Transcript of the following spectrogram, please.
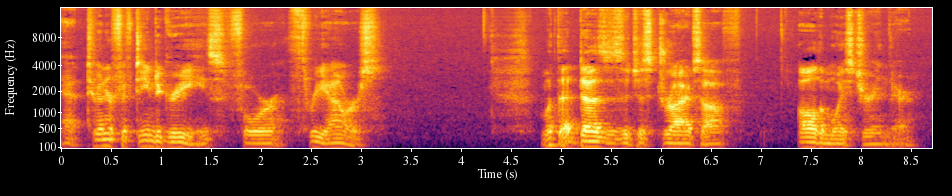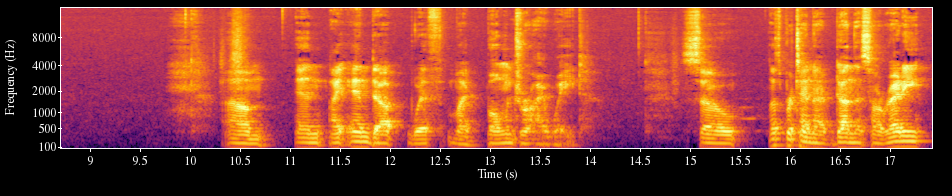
at 215 degrees for three hours. What that does is it just drives off all the moisture in there. Um, and I end up with my bone dry weight. So let's pretend I've done this already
